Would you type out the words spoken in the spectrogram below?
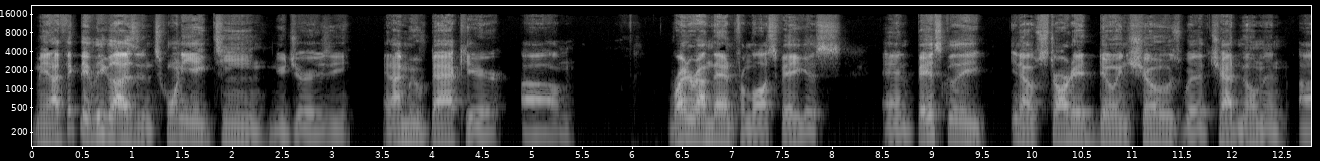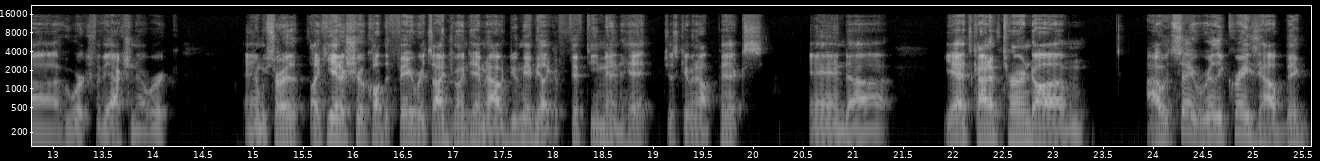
mean, I think they legalized it in 2018, New Jersey, and I moved back here um, right around then from Las Vegas, and basically, you know, started doing shows with Chad Millman, uh, who works for the Action Network, and we started like he had a show called The Favorites. I joined him, and I would do maybe like a 15 minute hit, just giving out picks, and uh, yeah, it's kind of turned. Um, I would say really crazy how big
